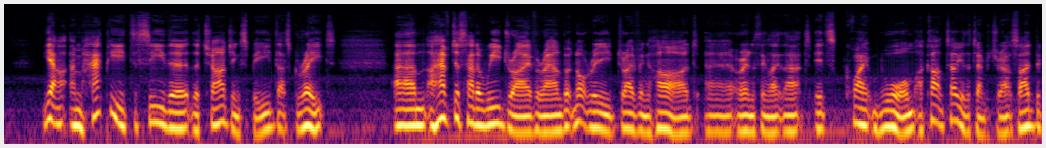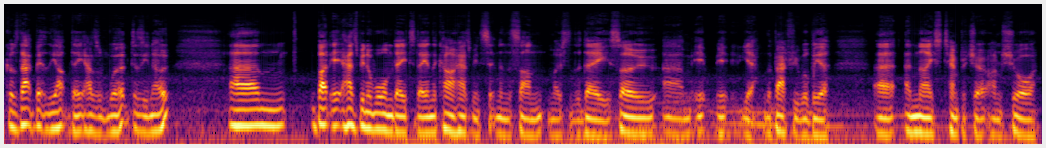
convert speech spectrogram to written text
yeah, I'm happy to see the the charging speed. That's great. Um, I have just had a wee drive around, but not really driving hard uh, or anything like that. It's quite warm. I can't tell you the temperature outside because that bit of the update hasn't worked, as you know. Um, but it has been a warm day today, and the car has been sitting in the sun most of the day. So um, it, it, yeah, the battery will be a uh, a nice temperature, I'm sure.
